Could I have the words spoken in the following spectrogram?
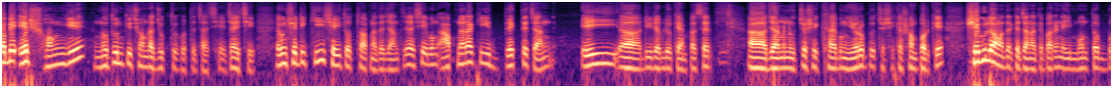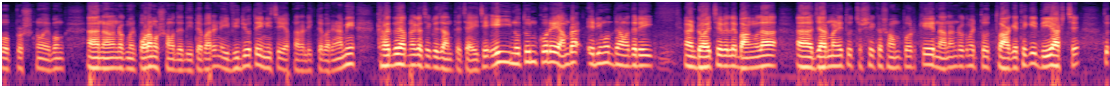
তবে এর সঙ্গে নতুন কিছু আমরা যুক্ত করতে চাইছি চাইছি। এবং সেটি কি সেই তথ্য আপনাদের জানতে চাইছি। এবং আপনারা কি দেখতে চান এই ডিডাব্লিউ ক্যাম্পাসের জার্মান উচ্চশিক্ষা এবং ইউরোপ উচ্চশিক্ষা সম্পর্কে সেগুলো আমাদেরকে জানাতে পারেন, এই মন্তব্য, প্রশ্ন এবং নানান রকমের পরামর্শ আমাদের দিতে পারেন। এই ভিডিওতেই নিচেই আপনারা লিখতে পারেন। আমি খালেদ ভাই আপনার কাছে একটু জানতে চাই যে এই নতুন করে আমরা এরই মধ্যে আমাদের এই ডয়চে ভেলে বাংলা জার্মানিতে উচ্চশিক্ষা সম্পর্কে নানান রকমের তথ্য আগে থেকেই দিয়ে আসছে। তো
